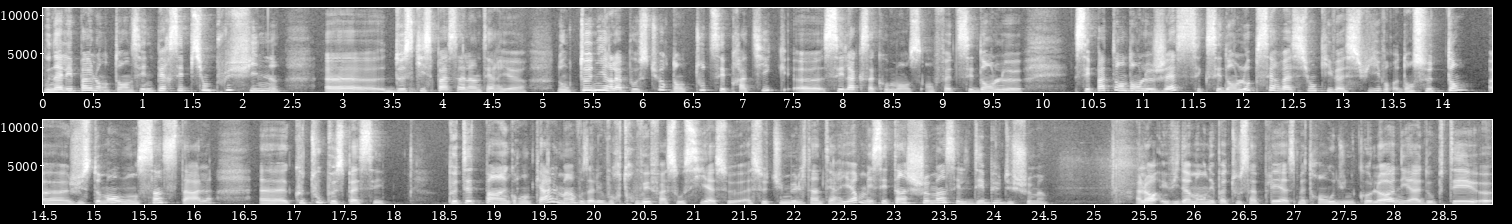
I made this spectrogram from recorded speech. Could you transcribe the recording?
Vous n'allez pas l'entendre. C'est une perception plus fine euh, de ce qui se passe à l'intérieur. Donc tenir la posture dans toutes ces pratiques, euh, c'est là que ça commence en fait. C'est dans le, c'est pas tant dans le geste, c'est que c'est dans l'observation qui va suivre, dans ce temps justement où on s'installe, que tout peut se passer peut-être pas un grand calme, hein, vous allez vous retrouver face aussi à ce tumulte intérieur, mais c'est un chemin, c'est le début du chemin. Alors évidemment, on n'est pas tous appelés à se mettre en haut d'une colonne et à adopter euh,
